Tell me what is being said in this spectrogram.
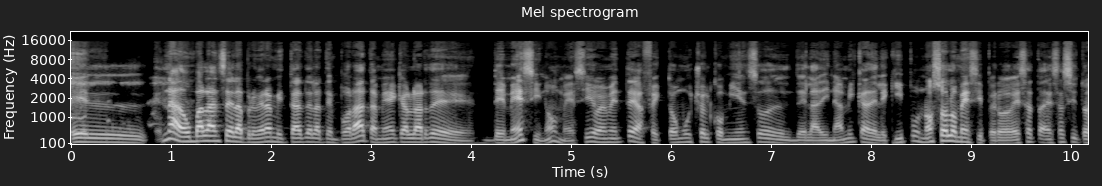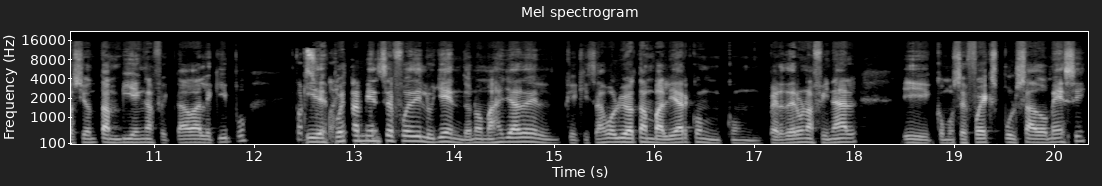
El, nada, un balance de la primera mitad de la temporada. También hay que hablar de, de Messi, ¿no? Messi obviamente afectó mucho el comienzo de, de, la dinámica del equipo. No solo Messi, pero esa, esa situación también afectaba al equipo y después también se fue diluyendo, ¿no? Más allá del que quizás volvió a tambalear con, con, perder una final y como se fue expulsado Messi,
